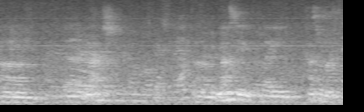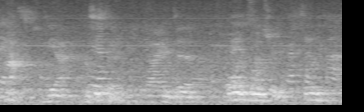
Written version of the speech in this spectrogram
um, the large, uh, massively customized parts, they are consistent and uh, all the points will and uh,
